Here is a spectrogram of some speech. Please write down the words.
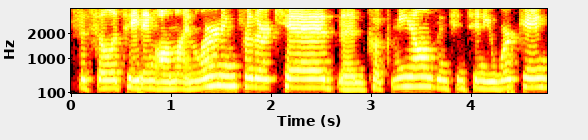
facilitating online learning for their kids and cook meals and continue working.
